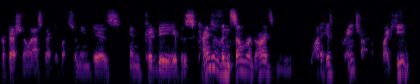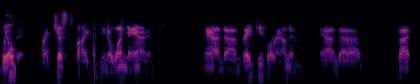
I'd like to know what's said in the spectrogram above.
professional aspect of what swimming is and could be. It was kind of in some regards a lot of his brainchild. Like he willed it, like just like you know one man and and um, great people around him and uh, but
